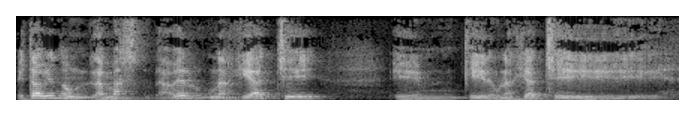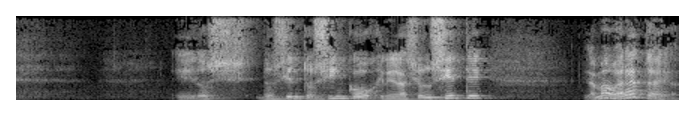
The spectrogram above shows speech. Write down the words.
Estaba viendo la más, a ver, una GH eh, ¿qué era? Una GH 205 eh, generación 7, la más barata,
